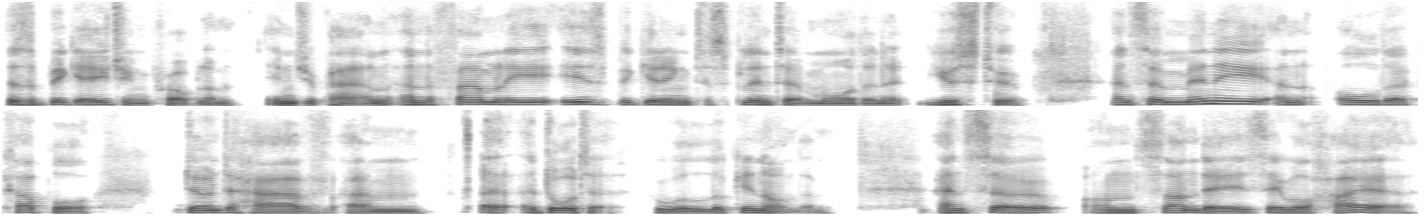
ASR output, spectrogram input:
there's a big aging problem in Japan, and the family is beginning to splinter more than it used to. And so many an older couple don't have um, a, a, daughter who will look in on them. And so on Sundays, they will hire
